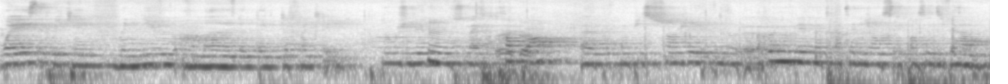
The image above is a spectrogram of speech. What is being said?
ways that we can renew our mind and think differently. Donc, je vais vous soumettre trois points euh, pour qu'on puisse changer, euh, renouveler notre intelligence et penser différemment.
